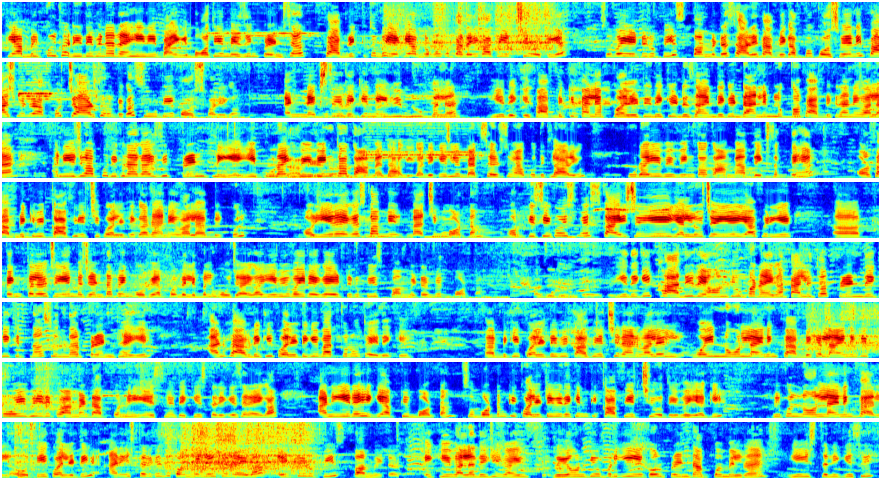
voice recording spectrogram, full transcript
कि आप बिल्कुल खरीदे बिना रह ही नहीं पाएँगे। बहुत ही अमेजिंग प्रिंट्स है। फैब्रिक की तो भैया कि आप लोगों को पता ही काफ़ी अच्छी होती है। सो भाई एटी रुपीज़ पर मीटर सारे फैब्रिक आपको कॉस्ट यानी पाँच मीटर आपको चार सौ रुपये का सूट ये कॉस्ट पड़ेगा। एंड नेक्स्ट ये देखिए नेवी ब्लू कलर ये देखिए फैब्रिक की पहले आप क्वालिटी देखिए डिज़ाइन देखिए डायनिम लुक का फैब्रिक रहने वाला है। एंड ये जो आपको दिख रहा है ये प्रिंट नहीं है ये पूरा एक वीविंग का काम है धागे का। देखिए इसलिए बैक साइड से मैं आपको दिखला रही हूँ पूरा ये वीविंग का काम है आप देख सकते हैं। और फैब्रिक भी काफ़ी अच्छी क्वालिटी का रहने वाला है बिल्कुल। और ये रहेगा इसका मैचिंग बॉटम और किसी को इसमें स्काई चाहिए येलो चाहिए या फिर ये पिंक कलर चाहिए मजेंटा पिंक वो भी आपको अवेलेबल हो जाएगा। ये भी वही रहेगा eighty rupees per meter with bottom ये देखिए, खादी रेन के ऊपर रहेगा। पहले तो आप प्रिंट देखिए, कितना सुंदर प्रिंट है ये। एंड फैब्रिक की क्वालिटी की बात करूँ तो ये देखिए। फैब्रिक की क्वालिटी भी काफ़ी अच्छी रहने वाले वही नॉन लाइनिंग फैब्रिक है। लाइनिंग की कोई भी रिक्वायरमेंट आपको नहीं है। इसमें देखिए, इस तरीके से रहेगा। एंड ये रहेगी आपकी बॉटम सो बॉटम की क्वालिटी भी देखिए, इनकी काफ़ी अच्छी होती है भैया की। बिल्कुल नॉन लाइनिंग होती है क्वालिटी एंड इस तरीके से कॉम्बिनेशन रहेगा एट्टी रुपीज़ पर मीटर एक ये वाला देखिए गाइस रेन के ऊपर ये एक और प्रिंट आपको मिल रहा है। ये इस तरीके से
